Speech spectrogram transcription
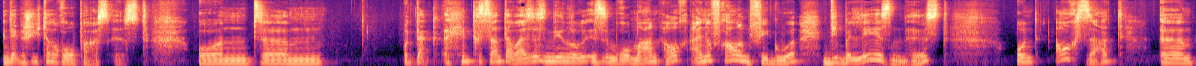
in der Geschichte Europas ist. Und ähm, und da, interessanterweise ist in, ist im Roman auch eine Frauenfigur, die belesen ist und auch sagt, ähm,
